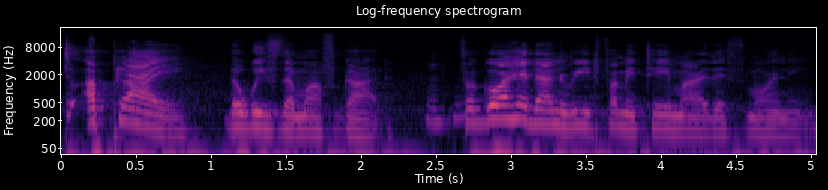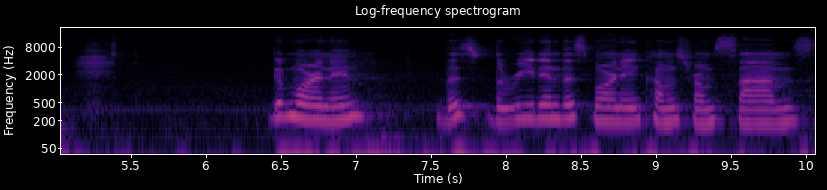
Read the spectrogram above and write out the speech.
to apply the wisdom of God. Mm-hmm. So go ahead and read for me, Tamar, this morning. Good morning. This the reading this morning comes from Psalms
